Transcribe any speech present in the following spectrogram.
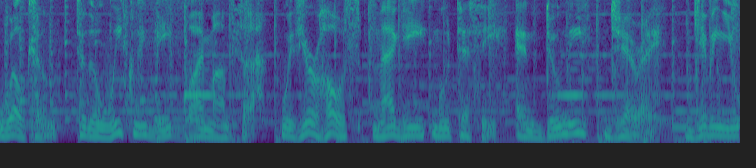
Welcome to the Weekly Beat by Mansa with your hosts Maggie Mutesi and Dumi Jere, giving you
